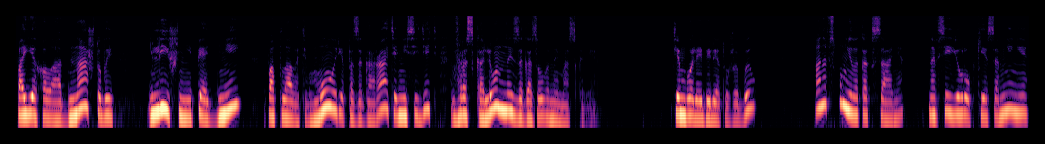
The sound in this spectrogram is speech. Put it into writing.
поехала одна, чтобы лишние пять дней поплавать в море, позагорать, а не сидеть в раскаленной загазованной Москве. Тем более билет уже был. Она вспомнила, как Саня на все ее робкие сомнения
